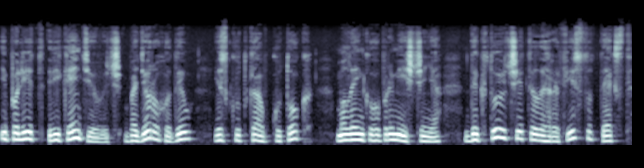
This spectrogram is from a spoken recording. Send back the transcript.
Іполіт Вікентійович бадьоро ходив із кутка в куток маленького приміщення, диктуючи телеграфісту текст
